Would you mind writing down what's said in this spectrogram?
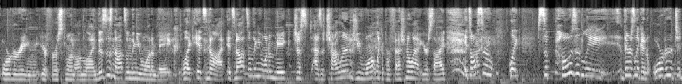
ordering your first one online. This is not something you want to make. Like, it's not. It's not something you want to make just as a challenge. You want like a professional at your side. It's also like supposedly there's like an order to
